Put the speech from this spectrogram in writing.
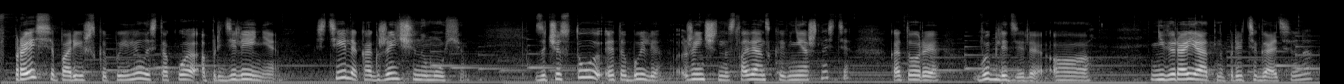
В прессе парижской появилось такое определение стиля, как «женщины-мухи», Зачастую это были женщины славянской внешности, которые выглядели э, невероятно притягательно.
